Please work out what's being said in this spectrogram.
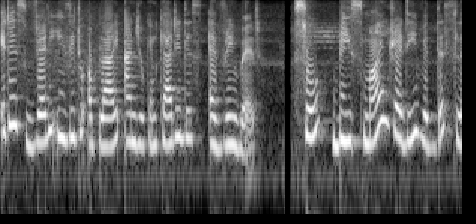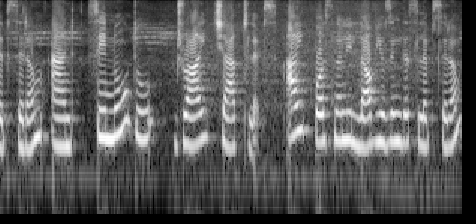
It is very easy to apply and you can carry this everywhere. So be smile ready with this lip serum and say no to dry chapped lips. I personally love using this lip serum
